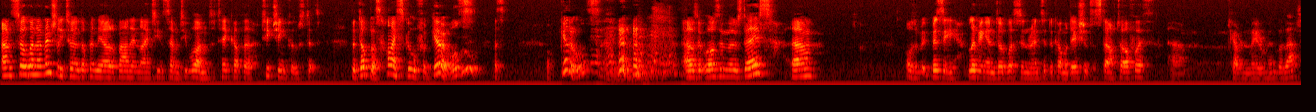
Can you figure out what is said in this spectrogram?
and so when I eventually turned up in the Isle of Man in 1971 to take up a teaching post at the Douglas High School for Girls, as, girls, as it was in those days, um, I was a bit busy living in Douglas in rented accommodation to start off with. Um, Karen may remember that,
